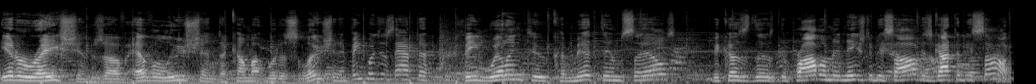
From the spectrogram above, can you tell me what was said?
iterations of evolution to come up with a solution. And people just have to be willing to commit themselves because the, the problem that needs to be solved has got to be solved.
